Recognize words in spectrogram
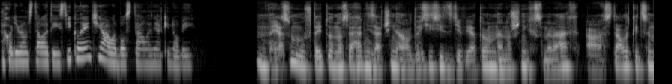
A chodia vám stále tí istí klienti, alebo stále nejaký nový? Ja som v tejto nosľahárni začínal v 2009 na nočných smenách a stále keď sem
